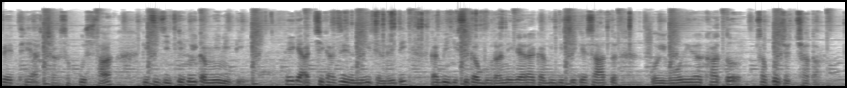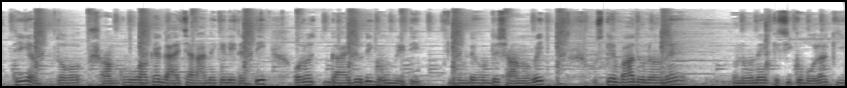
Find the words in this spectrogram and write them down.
वेत थे अच्छा सब कुछ था। किसी चीज़ की कोई कमी नहीं थी। ठीक है, अच्छी खासी ज़िंदगी चल रही थी। कभी किसी का बुरा नहीं कह रहा, कभी किसी के साथ कोई वो नहीं रखा तो सब कुछ अच्छा था। ठीक है तो शाम को वो आ गया गाय चराने के लिए रखती और वो गाय जो थी घूम रही थी। घूमते घूमते शाम हो गई। उसके बाद उन्होंने उन्होंने किसी को बोला कि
